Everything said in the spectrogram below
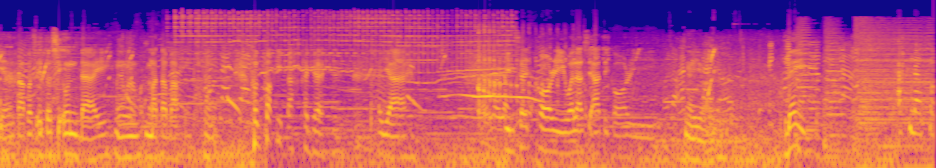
Ayan. Tapos ito si Unday. Yung mataba kong pamangkin. Magpakita ka dyan. Ayan. Insert Cory. Wala si ate Cory. Ngayon. Dave. Anak ko.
